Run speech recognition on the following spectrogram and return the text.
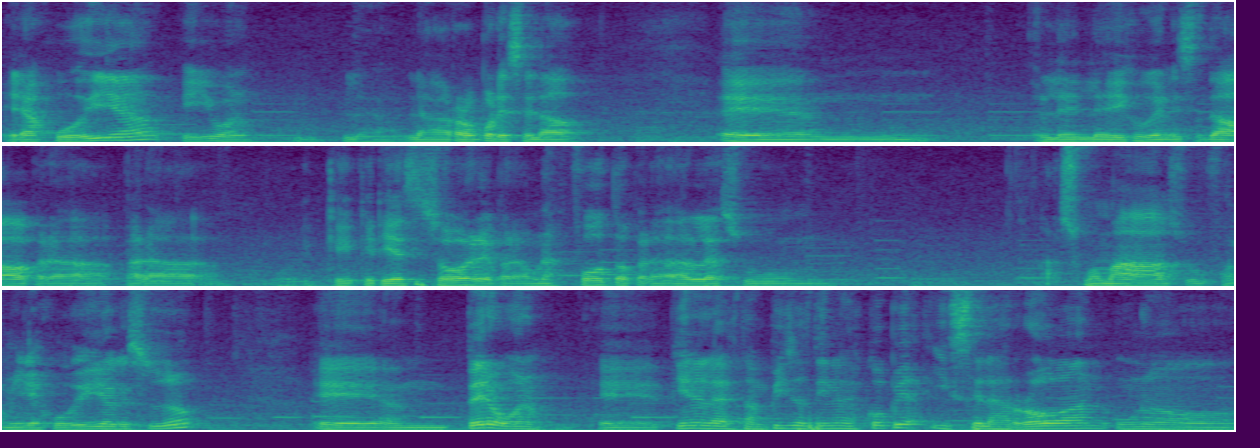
era judía y bueno, la, la agarró por ese lado. Eh, le, dijo que necesitaba para, para, que quería ese sobre para una foto para darle a su, a su mamá, a su familia judía, qué sé yo. Eh, pero bueno, eh, tienen las estampillas, tienen las copias y se las roban uno,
